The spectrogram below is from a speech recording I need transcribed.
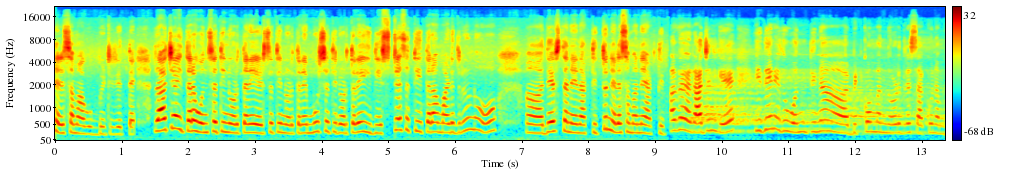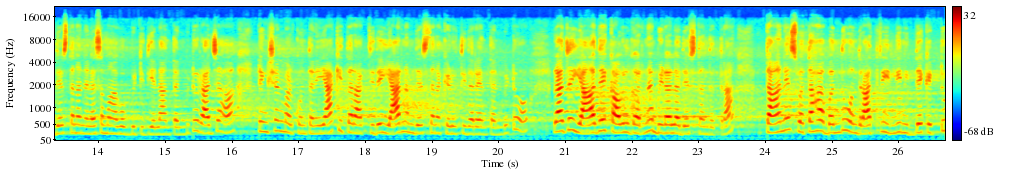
ನೆಲಸಮ ಆಗೋಗ್ಬಿಟ್ಟಿರುತ್ತೆ ರಾಜ ಈ ಥರ ಒಂದು ಸತಿ ನೋಡ್ತಾನೆ, ಎರಡು ಸತಿ ನೋಡ್ತಾನೆ, ಮೂರು ಸತಿ ನೋಡ್ತಾರೆ. ಇದು ಎಷ್ಟೇ ಸತಿ ಈ ಥರ ಮಾಡಿದ್ರೂ ದೇವಸ್ಥಾನ ಏನಾಗ್ತಿತ್ತು? ನೆಲಸಮನೇ ಆಗ್ತಿತ್ತು. ಆಗ ರಾಜನಿಗೆ ಇದೇನಿದು ಒಂದು ದಿನ ಬಿಟ್ಕೊಂಬಂದು ನೋಡಿದ್ರೆ ಸಾಕು ನಮ್ಮ ದೇವಸ್ಥಾನ ನೆಲಸಮ ಆಗೋಗ್ಬಿಟ್ಟಿದೆಯಲ್ಲ ಅಂತ ಅಂದ್ಬಿಟ್ಟು ರಾಜ ಟೆನ್ಷನ್ ಮಾಡ್ಕೊತಾನೆ. ಯಾಕೆ ಈ ಥರ ಆಗ್ತಿದೆ? ಯಾರು ನಮ್ಮ ದೇವಸ್ಥಾನ ಕೆಡುತ್ತಿದ್ದಾರೆ ಅಂತ ಅಂದ್ಬಿಟ್ಟು ರಾಜ ಯಾವುದೇ ಕಾವಲುಗಾರನ ಬಿಡಲ್ಲ ದೇವಸ್ಥಾನದ ಹತ್ರ. ತಾನೇ ಸ್ವತಃ ಬಂದು ಒಂದು ರಾತ್ರಿ ಇಲ್ಲಿ ನಿದ್ದೆ ಕೆಟ್ಟು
